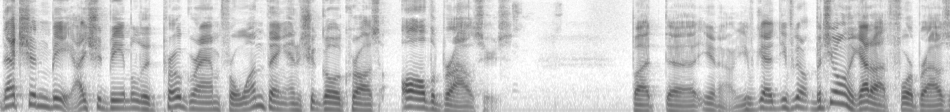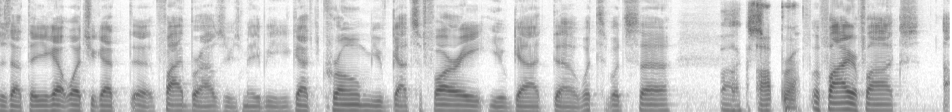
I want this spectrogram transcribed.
that shouldn't be. I should be able to program for one thing, and it should go across all the browsers. But uh, you know, you've got you've got, but you only got about four browsers out there. You got what? You got uh, five browsers, maybe. You got Chrome, you've got Safari, you've got uh, what's what's uh, Fox. Opera. F- Firefox, uh,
